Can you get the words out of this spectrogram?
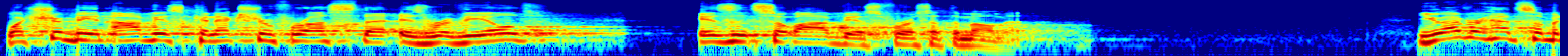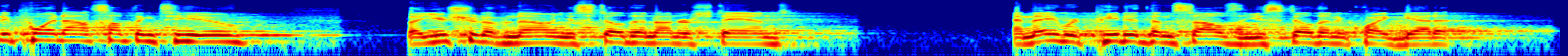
What should be an obvious connection for us that is revealed isn't so obvious for us at the moment. You ever had somebody point out something to you that you should have known, you still didn't understand, and they repeated themselves and you still didn't quite get it?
